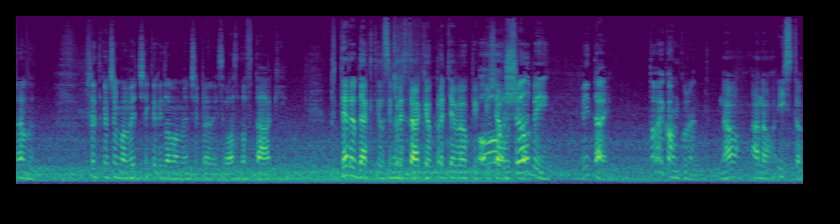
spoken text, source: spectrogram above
Áno. Všetko, čo má väčšie krídla, má menšie penis. Volá sa to vtáky. Pterodaktyl si predstav, akého preťavého musí mať. Shelby, vítaj. To je konkurent. No, áno, isto.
